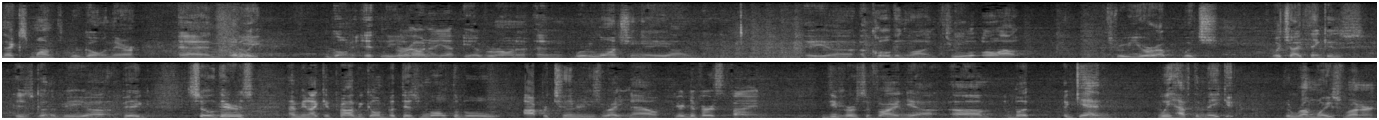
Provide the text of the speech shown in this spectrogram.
next month we're going there, and Italy. we, are going to Italy. Verona, yep. Yeah, Verona, and we're launching a um, a, uh, a clothing line through all out through Europe, which which I think is is going to be uh, big. So there's, I mean, I could probably go, on, but there's multiple opportunities right now. you're diversifying. Diversifying, yeah, um, but again, we have to make it. The runway's running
